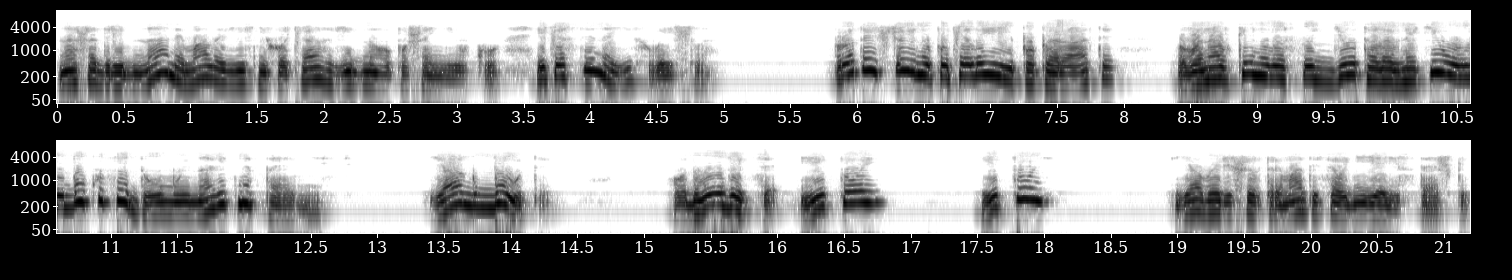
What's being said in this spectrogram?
наша дрібна не мала в їхніх очах гідного пошанівку, і частина їх вийшла. Проте щойно почали її попирати, вона вкинула суддю та левників у глибоку задуму і навіть непевність. Як бути? Одводиться і той, і той. Я вирішив триматися однієї стежки.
